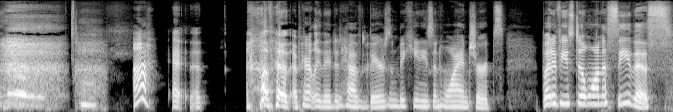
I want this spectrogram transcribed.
Ah, uh, uh, apparently they did have bears in bikinis and Hawaiian shirts. But if you still want to see this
